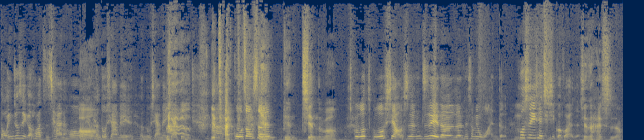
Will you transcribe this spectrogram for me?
抖音就是一个画质差，然后哦有很多虾妹、很多虾妹虾弟，啊也太国中生偏偏见的吗？国国小生之类的人在上面玩的，嗯或是一些奇奇怪怪的人。现在还是啊，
